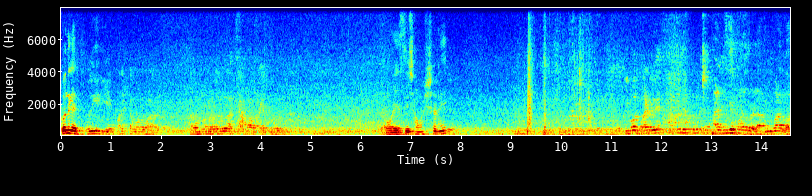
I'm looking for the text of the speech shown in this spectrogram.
কোন দিকে। ও এসি সমস্যা নেই? আর নিজে মনে করে না আমি তোমার ঘর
